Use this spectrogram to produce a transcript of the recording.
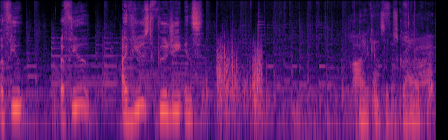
a few, a few, I've used Fuji in. Like and subscribe.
